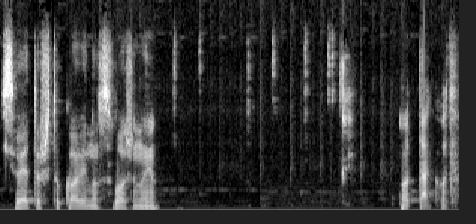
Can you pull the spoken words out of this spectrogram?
всю эту штуковину сложную? Вот так вот.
